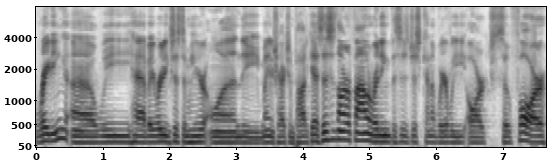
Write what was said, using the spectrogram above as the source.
rating. Uh, we have a rating system here on the Main Attraction podcast. This is not our final rating. This is just kind of where we are so far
